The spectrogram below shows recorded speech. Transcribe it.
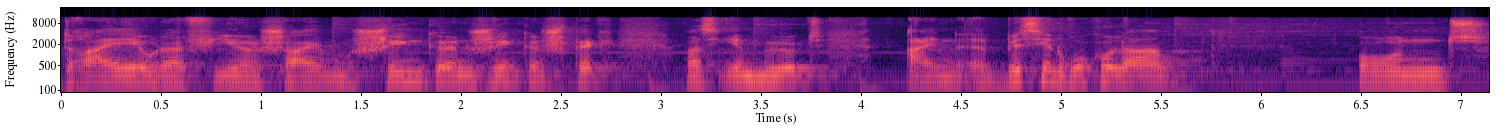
drei oder vier Scheiben Schinken, Schinkenspeck, was ihr mögt. Ein bisschen Rucola und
